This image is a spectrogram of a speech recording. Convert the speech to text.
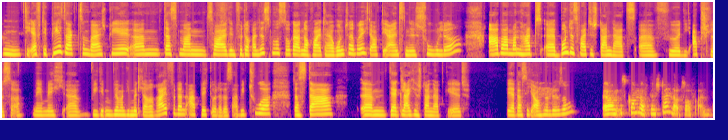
Mhm. Die FDP sagt zum Beispiel, ähm, dass man zwar den Föderalismus sogar noch weiter herunterbricht auf die einzelne Schule, aber man hat äh, bundesweite Standards äh, für die Abschlüsse, nämlich äh, wie, die, wie man die mittlere Reife dann ablegt oder das Abitur, dass da ähm, der gleiche Standard gilt. Wäre das nicht auch eine Lösung? Ähm, es kommt auf den Standard drauf an.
